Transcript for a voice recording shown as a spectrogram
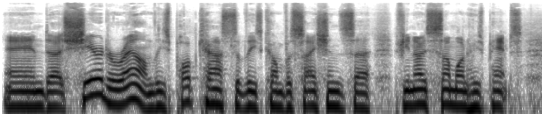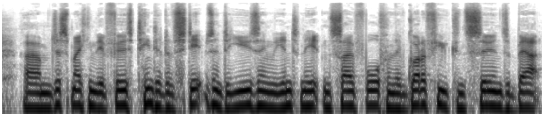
and uh, share it around these podcasts of these conversations. Uh, if you know someone who's perhaps um, just making their first tentative steps into using the internet and so forth, and they've got a few concerns about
